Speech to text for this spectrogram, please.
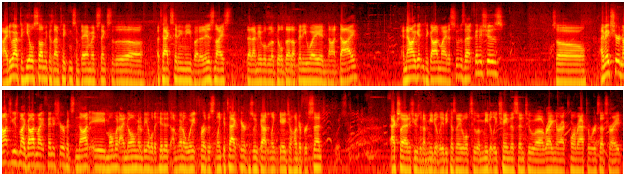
I do have to heal some because I'm taking some damage thanks to the uh, attacks hitting me, but it is nice that I'm able to build that up anyway and not die. And now I get into Godmight as soon as that finishes. So I make sure not to use my Godmight finisher if it's not a moment I know I'm going to be able to hit it. I'm going to wait for this Link attack here because we've got Link gauge 100%. Actually, I just use it immediately because I'm able to immediately chain this into uh, Ragnarok form afterwards. That's right.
